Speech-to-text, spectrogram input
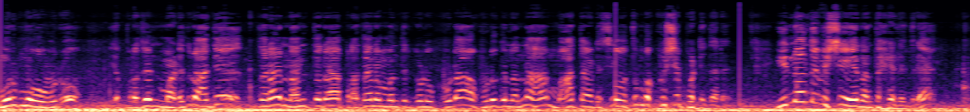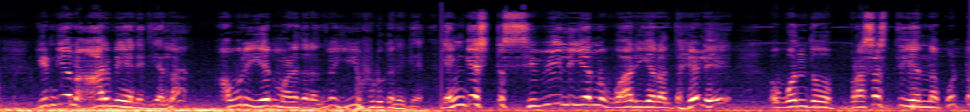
ಮುರ್ಮು ಅವರು ಪ್ರೆಸೆಂಟ್ ಮಾಡಿದ್ರು, ಅದೇ ತರ ನಂತರ ಪ್ರಧಾನಮಂತ್ರಿಗಳು ಕೂಡ ಹುಡುಗನನ್ನ ಮಾತಾಡಿಸಿ ತುಂಬಾ ಖುಷಿ ಪಟ್ಟಿದ್ದಾರೆ. ಇನ್ನೊಂದು ವಿಷಯ ಏನಂತ ಹೇಳಿದ್ರೆ ಇಂಡಿಯನ್ ಆರ್ಮಿ ಏನಿದೆಯಲ್ಲ, ಅವರು ಏನ್ ಮಾಡಿದ್ದಾರೆ ಅಂದ್ರೆ ಈ ಹುಡುಗನಿಗೆ ಯಂಗೆಸ್ಟ್ ಸಿವಿಲಿಯನ್ ವಾರಿಯರ್ ಅಂತ ಹೇಳಿ ಒಂದು ಪ್ರಶಸ್ತಿಯನ್ನ ಕೊಟ್ಟು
